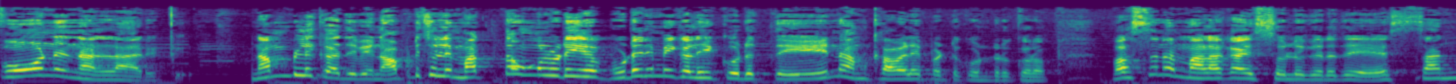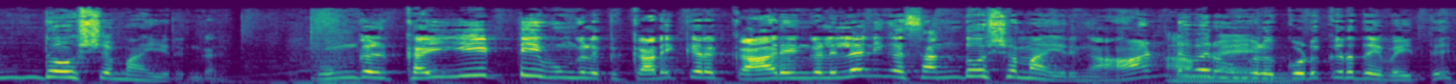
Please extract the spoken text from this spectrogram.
போனு நல்லா இருக்கு. நம்மளுக்கு அது வேணும். அப்படி சொல்லி மத்தவங்களுடைய உடைமைகளை குறித்தே நாம் கவலைப்பட்டு கொண்டிருக்கிறோம். வசனம் அழகாய் சொல்லுகிறது சந்தோஷமா இருங்கள். உங்கள் கையீட்டி உங்களுக்கு கிடைக்கிற காரியங்களில நீங்க சந்தோஷமா இருங்க. ஆண்டவர். உங்களுக்கு கொடுக்கிறதை வைத்து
